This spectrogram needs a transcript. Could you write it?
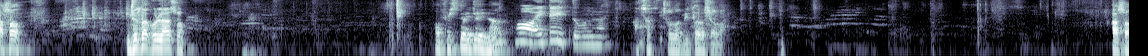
আসো। জুতা খুলে আসো। অফিস তো এটাই না? হ্যাঁ এটাই তো মনে হয়। আচ্ছা চলো ভিতরে চলো আসো।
